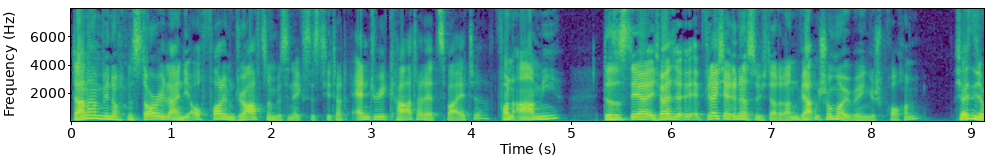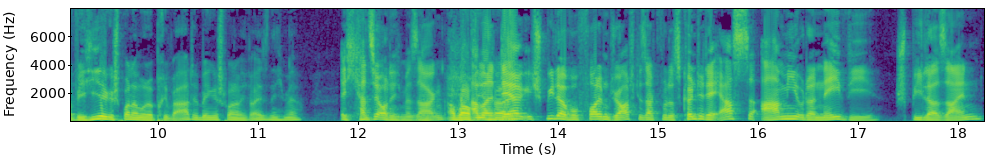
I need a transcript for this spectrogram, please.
Dann haben wir noch eine Storyline, die auch vor dem Draft so ein bisschen existiert hat. Andrew Carter, der Zweite, von Army. Das ist der, ich weiß, äh, vielleicht erinnerst du dich daran, wir hatten schon mal über ihn gesprochen. Ich weiß nicht, ob wir hier gesprochen haben oder privat über ihn gesprochen haben, ich weiß es nicht mehr. Ich kann es ja auch nicht mehr sagen. Aber auf jeden der Spieler, wo vor dem Draft gesagt wurde, es könnte der erste Army- oder Navy-Spieler sein,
